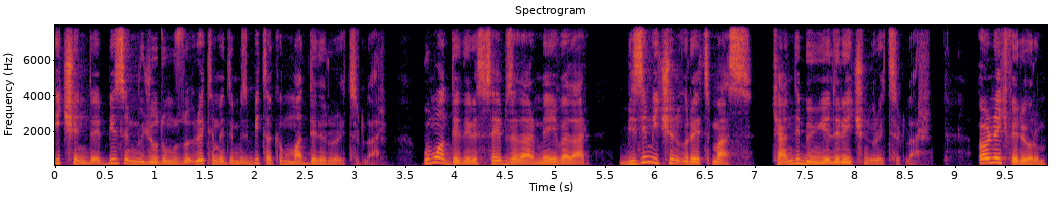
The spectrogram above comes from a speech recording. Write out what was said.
içinde bizim vücudumuzda üretemediğimiz bir takım maddeler üretirler. Bu maddeleri sebzeler, meyveler bizim için üretmez. Kendi bünyeleri için üretirler. Örnek veriyorum.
